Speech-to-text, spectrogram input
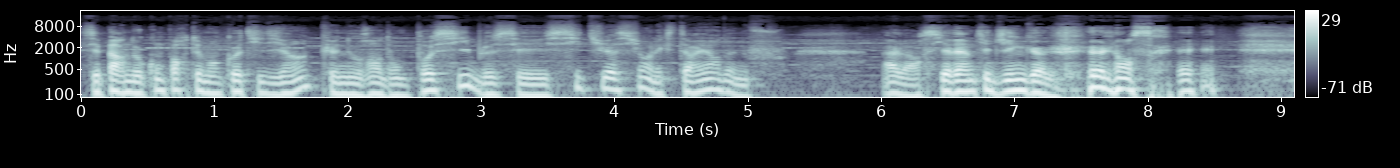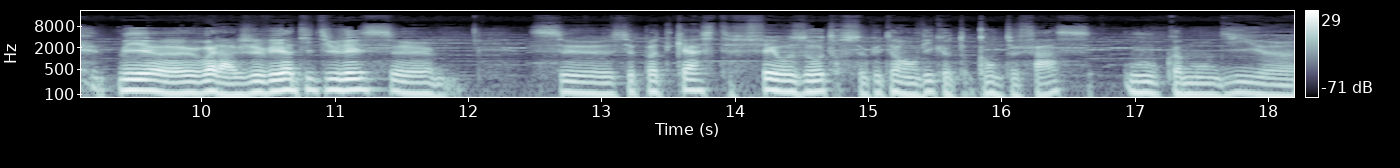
c'est par nos comportements quotidiens que nous rendons possible ces situations à l'extérieur de nous. Alors, s'il y avait un petit jingle, je le lancerais. Mais euh, voilà, je vais intituler ce, podcast Fais aux autres ce que tu as envie qu'on te fasse. Ou, comme on dit euh,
